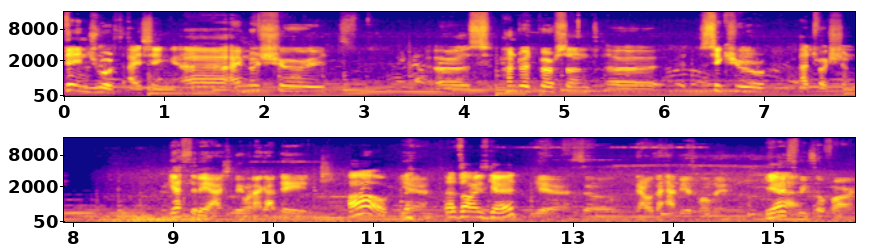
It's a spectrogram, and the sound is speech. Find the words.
dangerous. I think. Uh, I'm not sure it's uh, hundred percent uh, secure attraction. Yesterday, actually, when I got paid. Oh, Yeah. That's always good. Yeah, so that was the happiest moment Yeah. this week so far.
